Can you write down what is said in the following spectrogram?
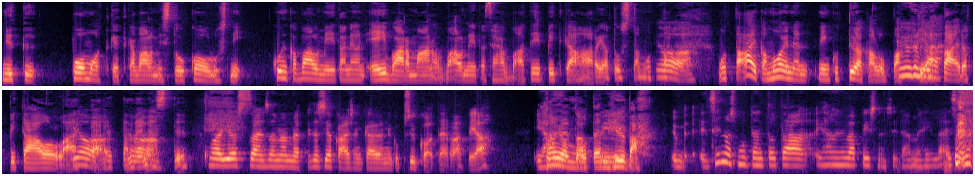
nykypomot, ketkä valmistuu koulussa, niin kuinka valmiita ne on. Ei varmaan ole valmiita, sehän vaatii pitkää harjoitusta, mutta, mutta aikamoinen niin kuin työkalupakki Kyllä. ja taidot pitää olla, Joo, että, että menestyy. Mä oon jossain sanonut, että pitäisi jokaisen käydä niin kuin psykoterapiaa. Ihan Toi on muuten oppii, hyvä. Siinä olisi muuten tota, ihan hyvä bisnes sitä mehiläisellä.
